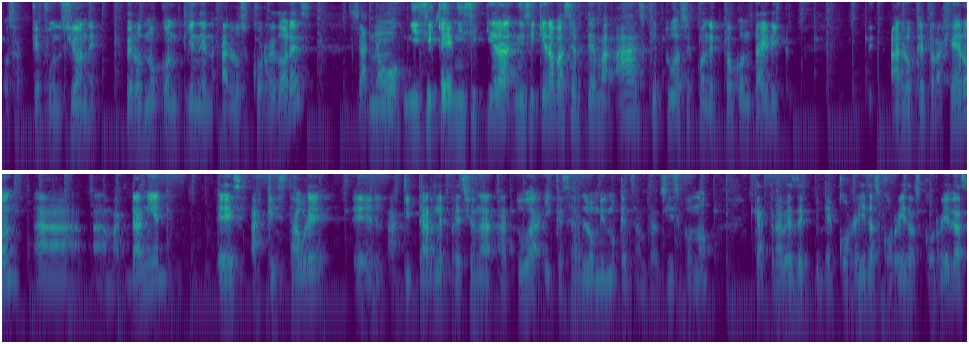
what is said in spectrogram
o sea, que funcione, pero no contienen a los corredores, Se acabó. ni, siquiera, Sí. ni, siquiera, ni siquiera va a ser tema, ah, es que tú se conectó con Tyreek. A lo que trajeron a, a McDaniel es a que instaure, el, a quitarle presión a, a Tua y que sea lo mismo que en San Francisco, ¿no? Que a través de, de corridas, corridas, corridas,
